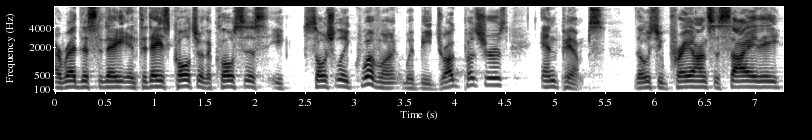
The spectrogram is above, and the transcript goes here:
I read this today, in today's culture, the closest e- social equivalent would be drug pushers and pimps those who prey on society,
